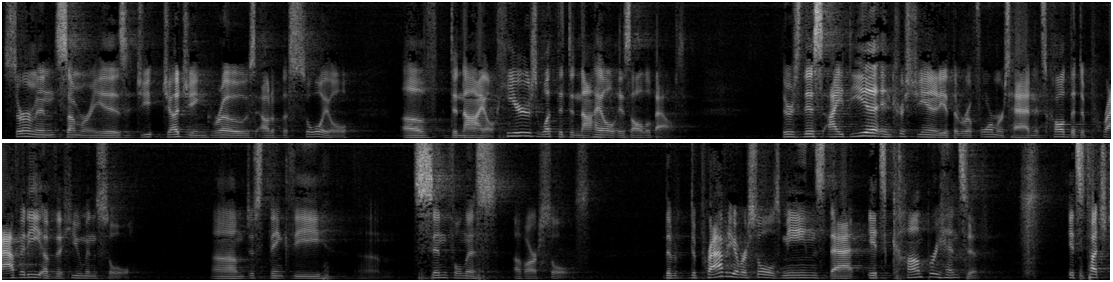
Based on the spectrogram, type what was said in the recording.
Sermon summary is judging grows out of the soil of denial. Here's what the denial is all about. There's this idea in Christianity that the reformers had, and it's called the depravity of the human soul. Um, just think the um, sinfulness of our souls. The depravity of our souls means that it's comprehensive. It's touched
